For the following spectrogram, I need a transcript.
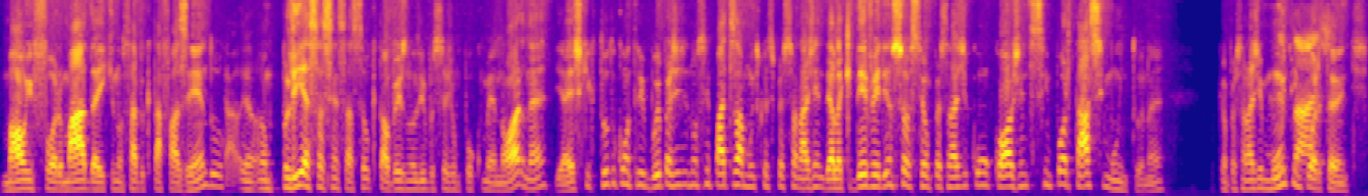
mal informada aí que não sabe o que tá fazendo, amplia essa sensação que talvez no livro seja um pouco menor, né? E aí acho que tudo contribui pra gente não simpatizar muito com esse personagem dela, que deveria ser ser um personagem com o qual a gente se importasse muito, né? Porque é um personagem muito Verdade. importante.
